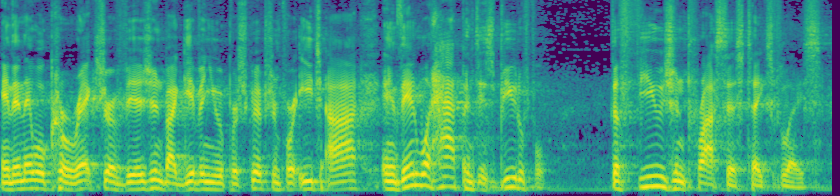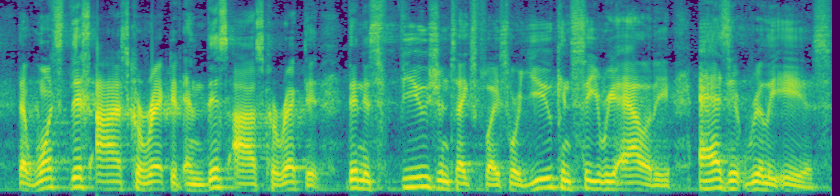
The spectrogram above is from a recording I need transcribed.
and then they will correct your vision by giving you a prescription for each eye. And then what happens is beautiful. The fusion process takes place that once this eye is corrected and this eye is corrected, then this fusion takes place where you can see reality as it really is.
